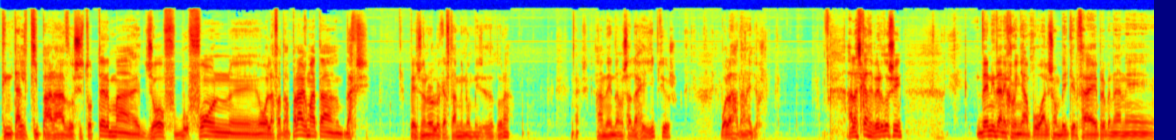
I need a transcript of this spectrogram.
την Ιταλική παράδοση στο τέρμα, Τζοφ, Μπουφόν, ε, όλα αυτά τα πράγματα. Εντάξει. Παίζουν ρόλο και αυτά, μην νομίζετε τώρα. Εντάξει. Αν δεν ήταν ο Σαλάχ Αιγύπτιος, όλα θα ήταν αλλιώς. Αλλά σε κάθε περίπτωση δεν ήταν η χρονιά που ο Άλισον Μπέικερ θα έπρεπε να είναι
